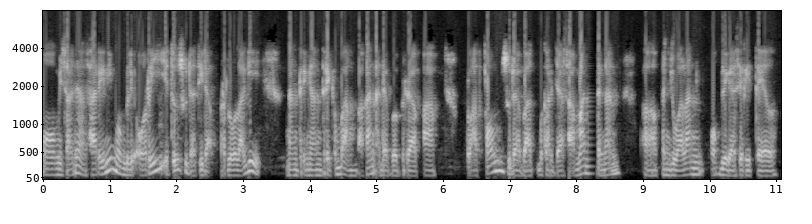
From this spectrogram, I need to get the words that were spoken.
mau misalnya hari ini mau beli ori itu sudah tidak perlu lagi ngantri-ngantri ke bank. Bahkan ada beberapa platform sudah bekerja sama dengan uh, penjualan obligasi retail.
